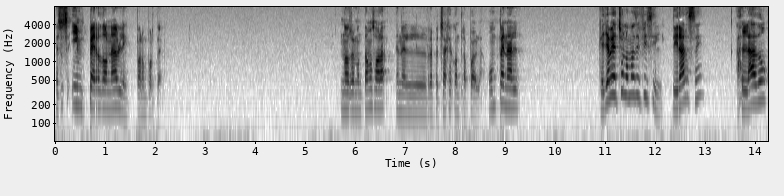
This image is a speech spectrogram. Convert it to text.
eso es imperdonable para un portero. Nos remontamos ahora en el repechaje contra Puebla. Un penal que ya había hecho lo más difícil. Tirarse al lado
